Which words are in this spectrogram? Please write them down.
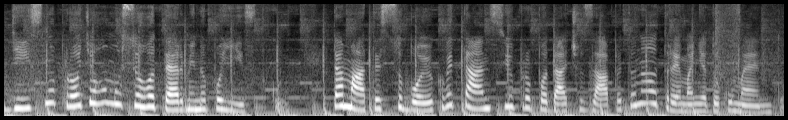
дійсно протягом усього терміну поїздку, та мати з собою квитанцію про подачу запиту на отримання документу.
